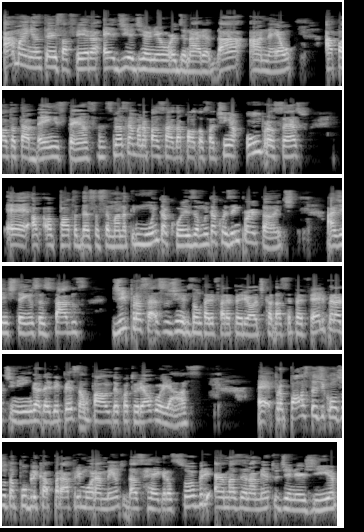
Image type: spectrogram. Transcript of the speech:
Amanhã, terça-feira, é dia de reunião ordinária da ANEL. A pauta está bem extensa. Se na semana passada a pauta só tinha um processo, é, a, a pauta dessa semana tem muita coisa, muita coisa importante. A gente tem os resultados de processos de revisão tarifária periódica da CPFL Piratininga, da EDP São Paulo, da Equatorial Goiás. É, proposta de consulta pública para aprimoramento das regras sobre armazenamento de energia,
